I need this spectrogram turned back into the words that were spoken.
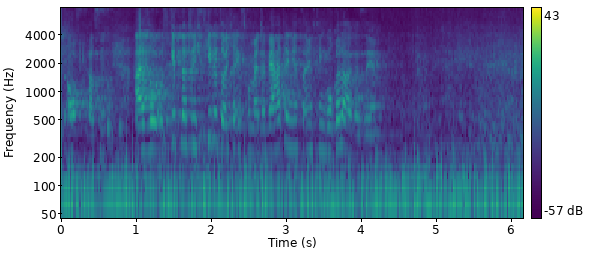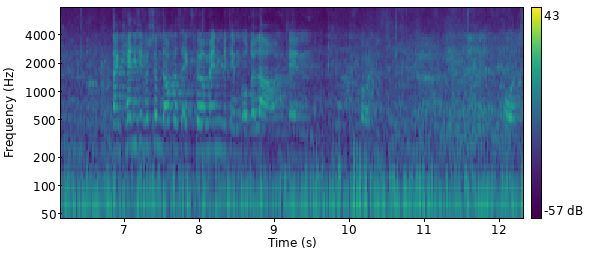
Echt aufpassen. Also es gibt natürlich viele solche Experimente. Wer hat denn jetzt eigentlich den Gorilla gesehen? Dann kennen Sie bestimmt auch das Experiment mit dem Gorilla und den... Gut. Gut.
